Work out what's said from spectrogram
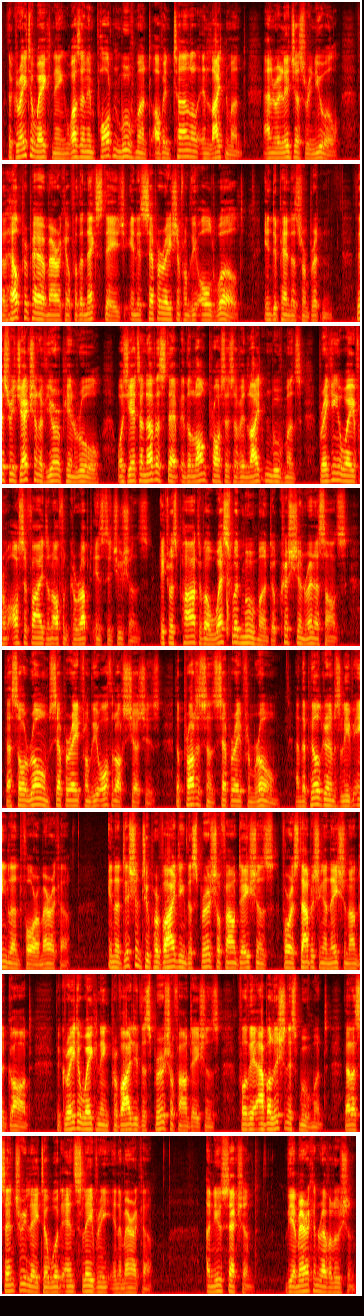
The Great Awakening was an important movement of internal enlightenment and religious renewal that helped prepare America for the next stage in its separation from the Old World, independence from Britain. This rejection of European rule was yet another step in the long process of enlightened movements breaking away from ossified and often corrupt institutions. It was part of a westward movement of Christian Renaissance that saw Rome separate from the Orthodox churches, the Protestants separate from Rome, and the Pilgrims leave England for America. In addition to providing the spiritual foundations for establishing a nation under God, the Great Awakening provided the spiritual foundations for the abolitionist movement that a century later would end slavery in America. A new section The American Revolution.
